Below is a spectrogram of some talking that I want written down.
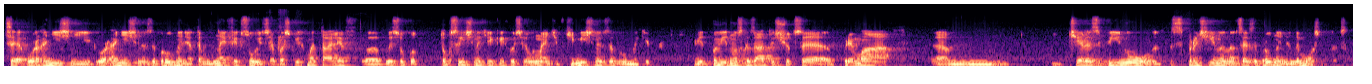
це органічні органічне забруднення. Там не фіксується важких металів, е, високотоксичних якихось елементів, хімічних забрудників. Відповідно сказати, що це пряма ем, через війну спричинене це забруднення не можна так сказати.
